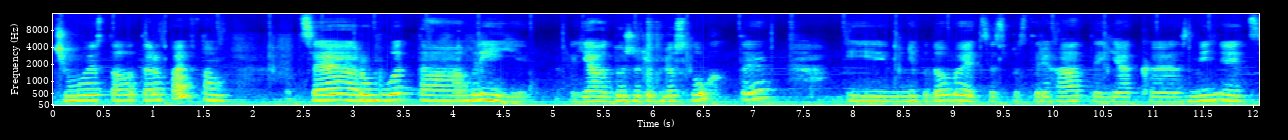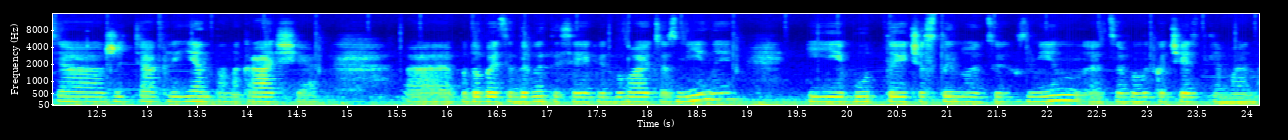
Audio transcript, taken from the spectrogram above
Чому я стала терапевтом? Це робота мрії. Я дуже люблю слухати, і мені подобається спостерігати, як е, змінюється життя клієнта на краще. Е, Подобається дивитися, як відбуваються зміни, і бути частиною цих змін е, це велика честь для мене.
